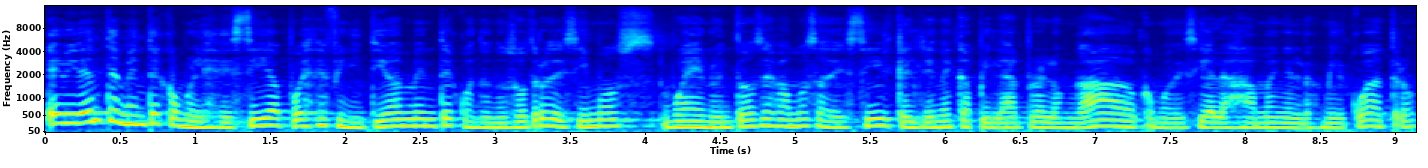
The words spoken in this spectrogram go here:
Evidentemente, como les decía, pues definitivamente cuando nosotros decimos, bueno, entonces vamos a decir que el llene capilar prolongado, como decía la JAMA en el 2004,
